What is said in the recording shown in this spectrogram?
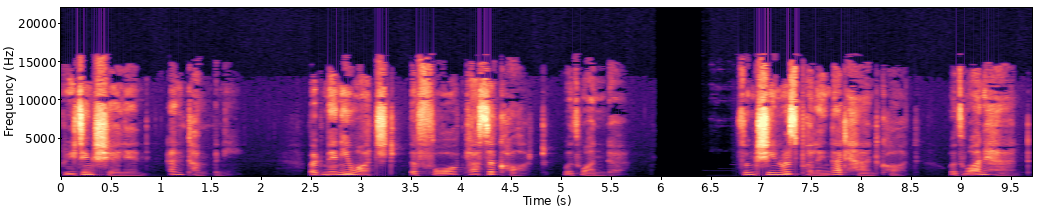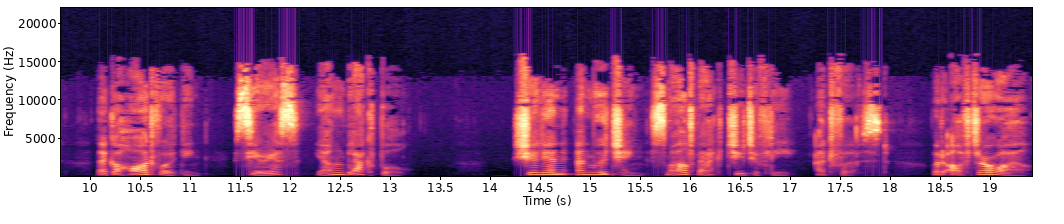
greeting Xie Lian and company. But many watched the four plus a cart with wonder. Fengxin was pulling that hand cart with one hand, like a hard working, serious young black bull. Xie Lian and Mu Qing smiled back dutifully at first, but after a while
